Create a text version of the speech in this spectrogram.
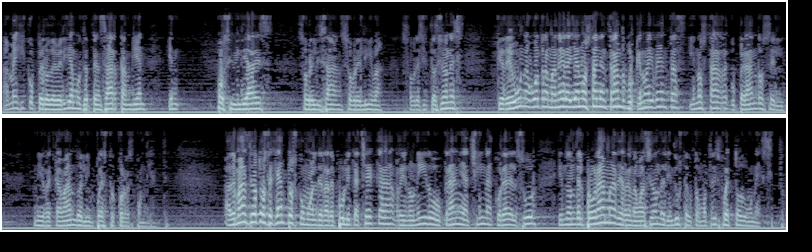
a México, pero deberíamos de pensar también en posibilidades sobre el ISAN, sobre el IVA, sobre situaciones que de una u otra manera ya no están entrando porque no hay ventas y no está recuperándose el- ni recabando el impuesto correspondiente. Además de otros ejemplos como el de la República Checa, Reino Unido, Ucrania, China, Corea del Sur, en donde el programa de renovación de la industria automotriz fue todo un éxito.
